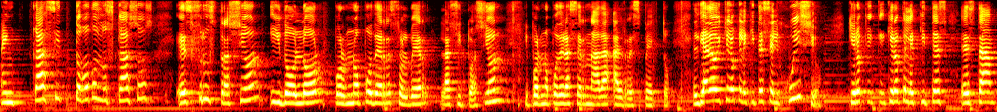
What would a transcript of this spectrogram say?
En casi todos los casos es frustración y dolor por no poder resolver la situación y por no poder hacer nada al respecto. El día de hoy quiero que le quites el juicio, quiero que, quiero que le quites esta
